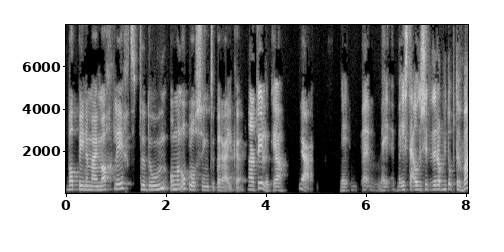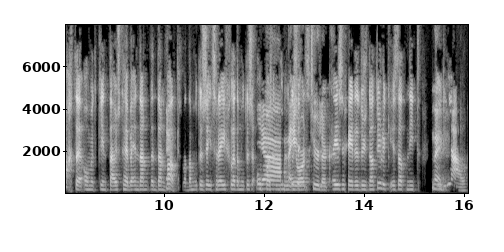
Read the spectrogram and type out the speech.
wat binnen mijn macht ligt te doen om een oplossing te bereiken. Natuurlijk, ja. Ja, Me, eh, me- meeste ouders zitten er ook niet op te wachten om het kind thuis te hebben en dan, en dan Nee. wat? Want dan moeten ze iets regelen, dan moeten ze oppassen, ja nee hoor, tuurlijk. bezigheden. Dus natuurlijk is dat niet Nee. ideaal.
